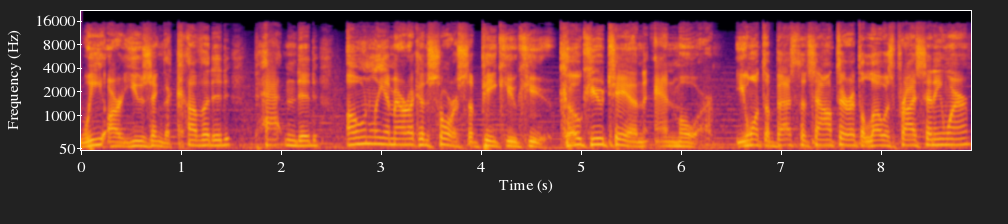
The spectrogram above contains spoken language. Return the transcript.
We are using the coveted, patented, only American source of PQQ, CoQ10, and more. You want the best that's out there at the lowest price anywhere?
